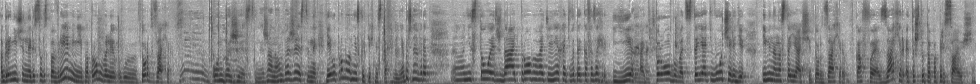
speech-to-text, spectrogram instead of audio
ограниченный ресурс по времени, и попробовали э, торт Захер. Он божественный, Жанна, он божественный. Я его пробовала в нескольких местах в Вене. Обычно говорят, «Э, не стоит ждать, пробовать и ехать в это кафе Захер. Ехать, Ехать. пробовать, стоять в очереди. Именно настоящий торт Захер в кафе Захер – это что-то потрясающее.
